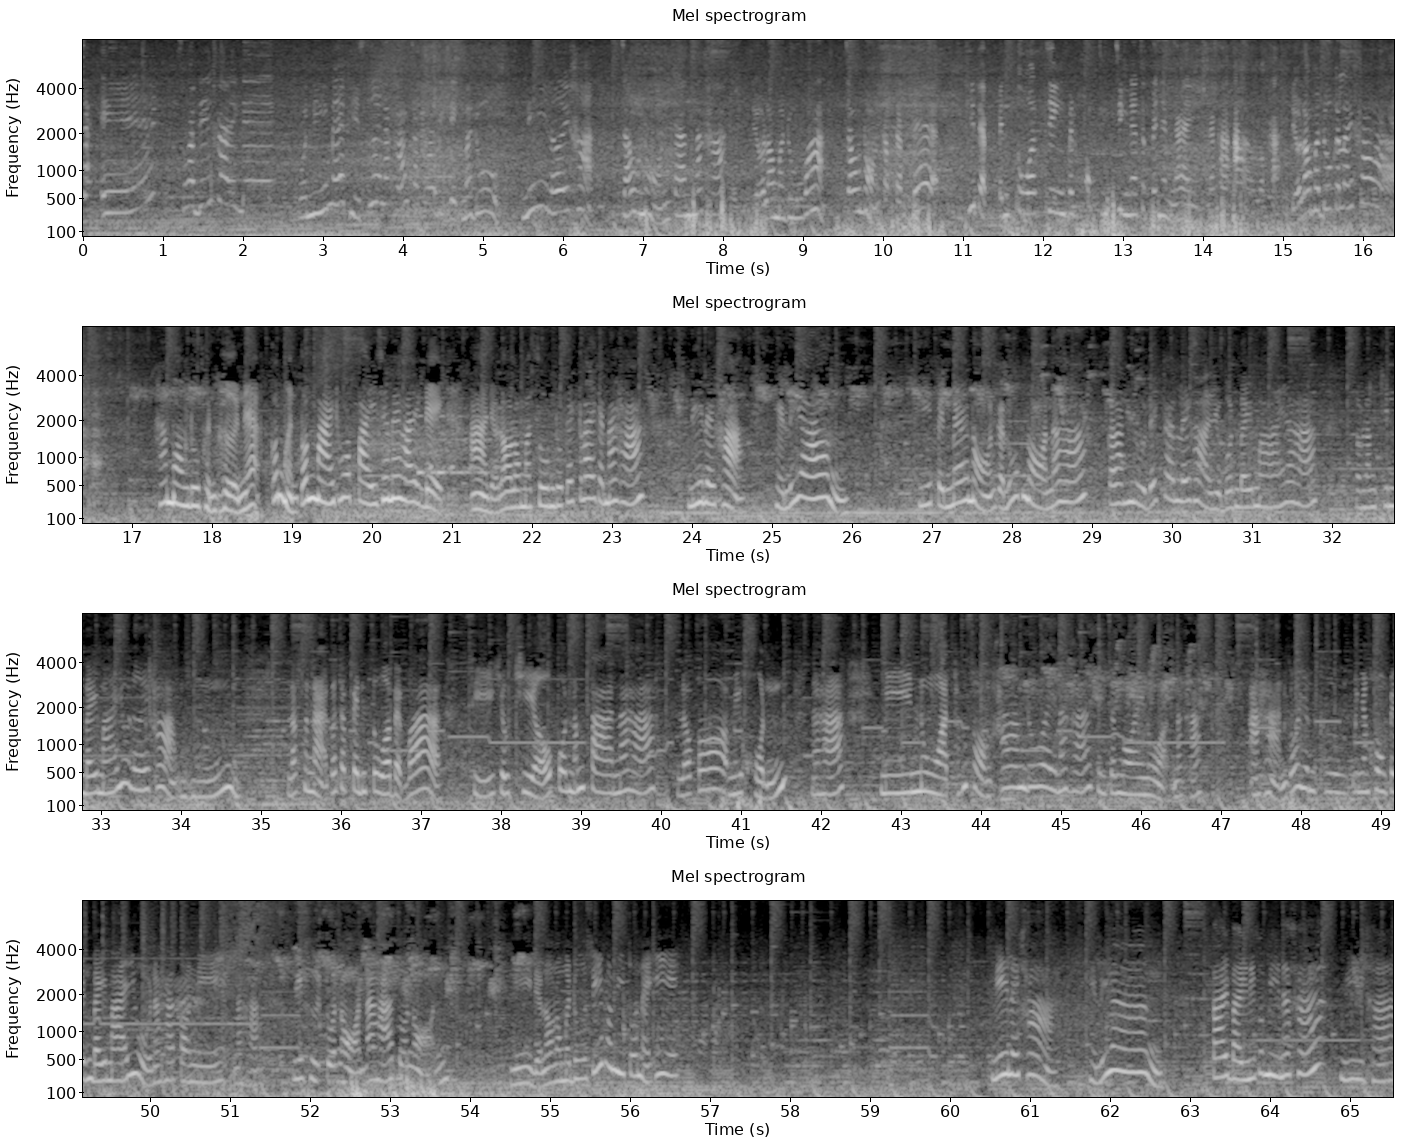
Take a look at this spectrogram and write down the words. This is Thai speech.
จ๊ะเอ๋สวัสดีค่ะเด็กๆ วันนี้แม่ผีเสื้อนะคะจะพาเด็กๆมาดู นี่เลยค่ะ เจ้าหนอนกันนะคะ เดี๋ยวเรามาดูว่าเจ้าหนอนกับดักแด้ที่แบบเป็นตัวจริงเป็นของจริงๆเนี่ยจะเป็นยังไงนะคะอ้าวแล้วค่ะ เดี๋ยวเรามาดูกันเลยค่ะ ถ้ามองดูเผินๆเนี่ยก็เหมือนต้นไม้ทั่วไปใช่ไหมคะเด็กๆ อ่า เดี๋ยวเราลองมาซูมดูใกล้ ๆ กันนะคะ นี่เลยค่ะ เห็นหรือยัง นี่เป็นแม่หนอนกับลูกหนอนนะคะกำลังอยู่ด้วยกันเลยค่ะ อยู่บนใบไม้นะคะกำลังกินใบไม้อยู่เลยค่ะลักษณะก็จะเป็นตัวแบบว่าสีเขียวๆปนน้ำตาลนะคะ แล้วก็มีขนนะคะ มีหนวดทั้งสองข้างด้วยนะคะเป็นจะงอยหนวดนะคะ อาหารก็ยังคือยังคงเป็นใบไม้อยู่นะคะ ตอนนี้นะคะ นี่คือตัวหนอนนะคะ ตัวหนอน นี่เดี๋ยวเราลองมาดูซิมันมีตัวไหนอีก นี่เลยค่ะ เห็นหรือยังใต้ใบนี้ก็มีนะคะ นี่ค่ะ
